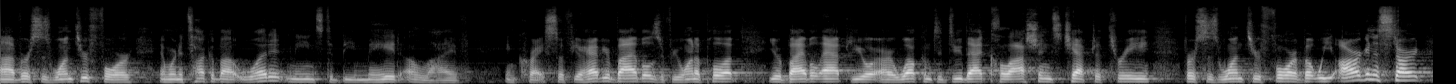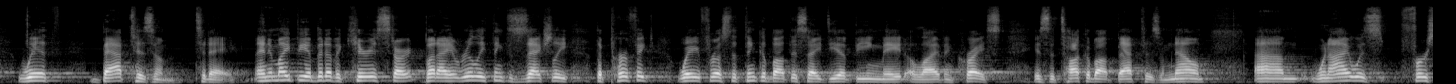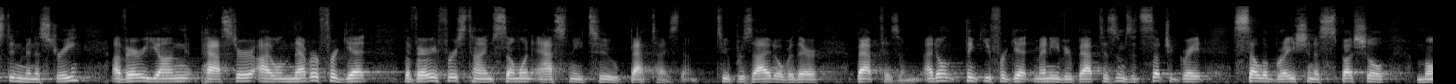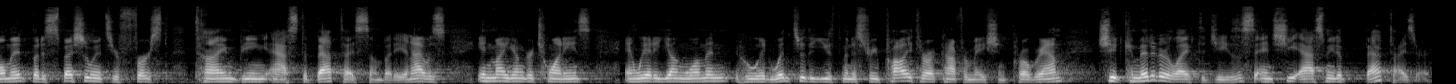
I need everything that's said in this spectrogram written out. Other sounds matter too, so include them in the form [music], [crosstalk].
uh, verses 1 through 4, and we're going to talk about what it means to be made alive in Christ. So if you have your Bibles, if you want to pull up your Bible app, you are welcome to do that. Colossians chapter 3, verses 1 through 4. But we are going to start with baptism today. And it might be a bit of a curious start, but I really think this is actually the perfect way for us to think about this idea of being made alive in Christ, is to talk about baptism. Now, um, when I was first in ministry, a very young pastor, I will never forget the very first time someone asked me to baptize them, to preside over their baptism. I don't think you forget many of your baptisms. It's such a great celebration, a special moment, but especially when it's your first time being asked to baptize somebody. And I was in my younger 20s, and we had a young woman who had went through the youth ministry, probably through our confirmation program. She had committed her life to Jesus, and she asked me to baptize her.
